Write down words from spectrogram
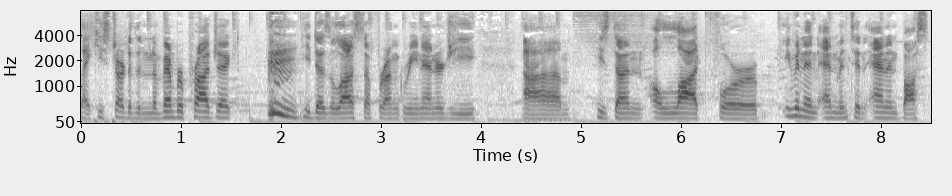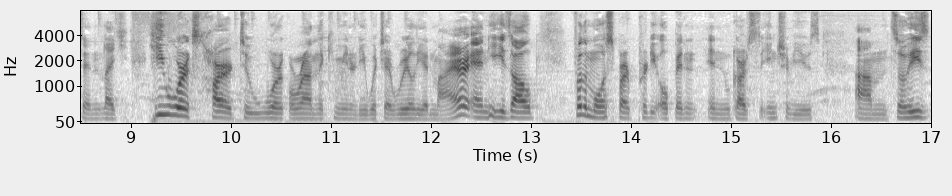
Like he started the November Project. he does a lot of stuff around green energy. Um, he's done a lot for even in Edmonton and in Boston. Like he works hard to work around the community, which I really admire. And he's all, for the most part, pretty open in regards to interviews. Um, so he's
